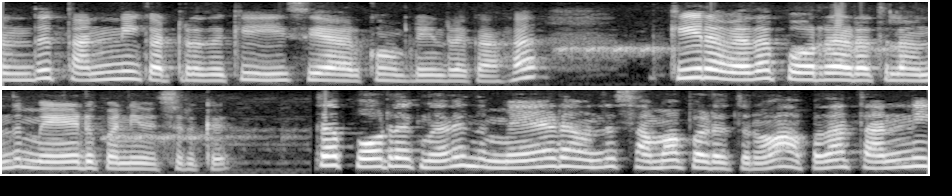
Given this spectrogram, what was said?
வந்து தண்ணி கட்டுறதுக்கு ஈஸியாக இருக்கும் அப்படின்றக்காக கீரை விதை போடுற இடத்துல வந்து மேடு பண்ணி வச்சுருக்கு. விதை போடுறதுக்கு முன்னாடி இந்த மேடை வந்து சமப்படுத்துகிறோம் அப்போ தான் தண்ணி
